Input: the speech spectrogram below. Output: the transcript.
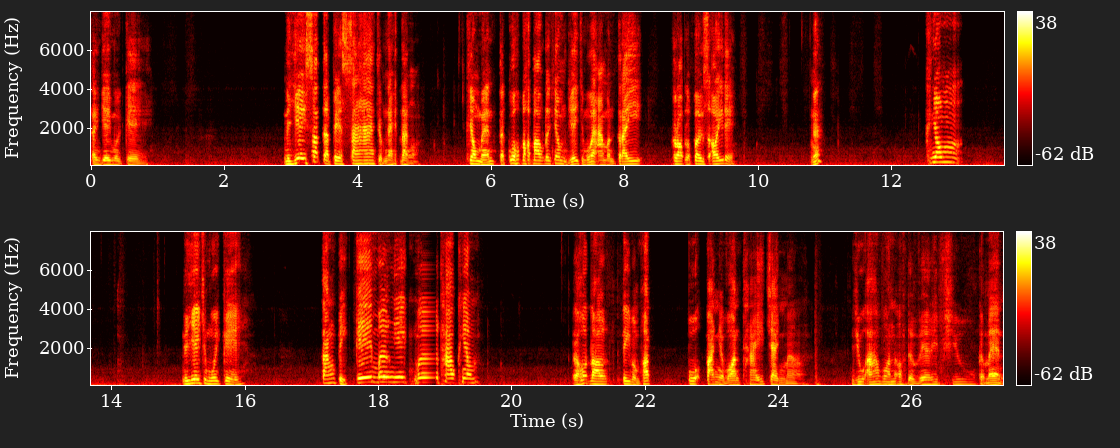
តែនិយាយមួយគេនិយាយសត្វតែភាសាចំណេះដឹងខ្ញុំមិនមែនតកោះបោះបោកដូចខ្ញុំនិយាយជាមួយអាមន្ត្រីក្របលពៅស្អុយទេ ណាខ្ញុំនិយាយជាមួយគេ តាំងពីគេមើលងាយមើលថោកខ្ញុំរហូតដល់ទីបំផុតពួកបញ្ញវន្តថៃចេញមក you are one of the very few command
